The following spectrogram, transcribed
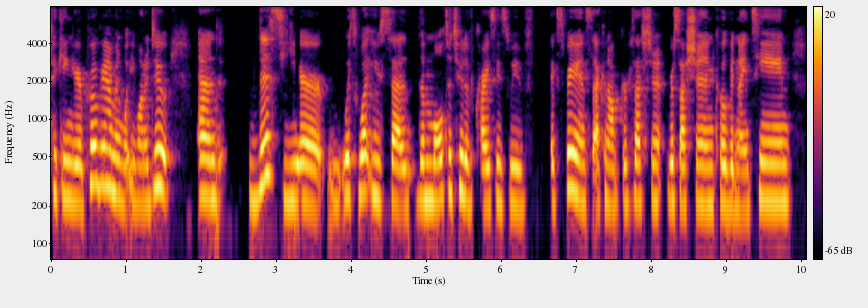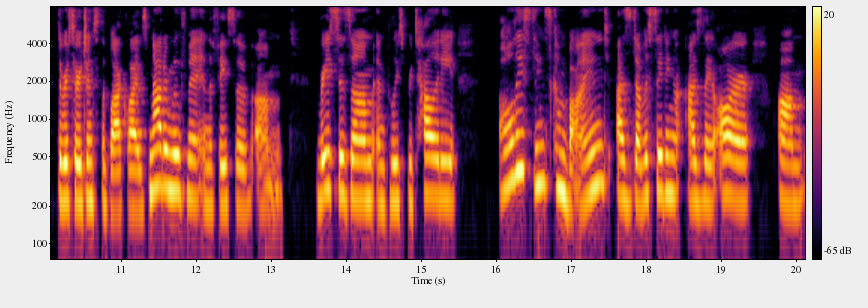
picking your program and what you want to do. And this year, with what you said, the multitude of crises we've experienced the economic recession, recession COVID 19, the resurgence of the Black Lives Matter movement in the face of um, racism and police brutality all these things combined, as devastating as they are, um,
